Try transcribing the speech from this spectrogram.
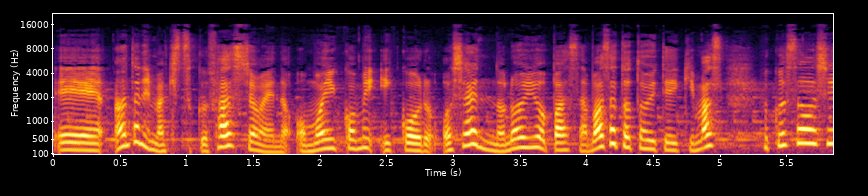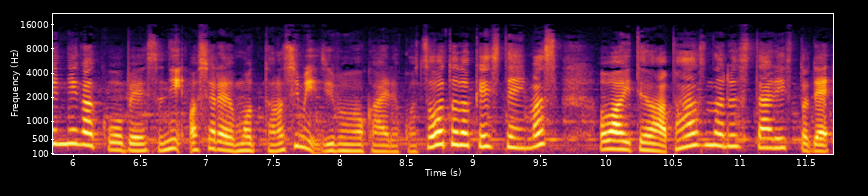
えーあなたに巻きつくファッションへの思い込みイコールおしゃれの呪いをバサバサと解いていきます。服装心理学をベースにおしゃれをもっと楽しみ、自分を変えるコツをお届けしています。お相手はパーソナルスタイリストで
